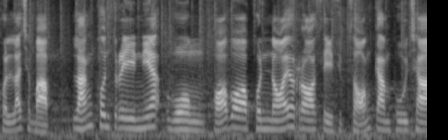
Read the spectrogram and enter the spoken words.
คนละฉบับ หลังพลตรีเนี้ยวงผอบอพลน้อยรอ 42 กัมพูชา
